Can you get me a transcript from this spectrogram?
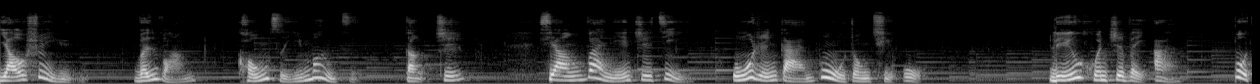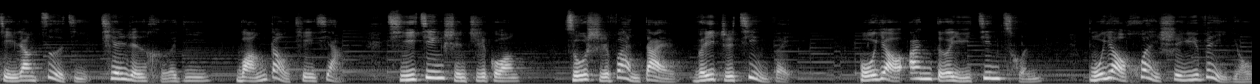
尧舜禹，文王，孔子与孟子等之，享万年之际，无人敢目中取物。灵魂之伟岸，不仅让自己天人合一、王道天下，其精神之光，足使万代为之敬畏。不要安得于今存，不要患失于未有。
